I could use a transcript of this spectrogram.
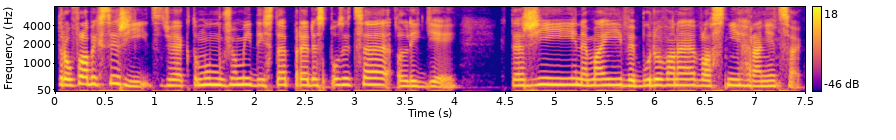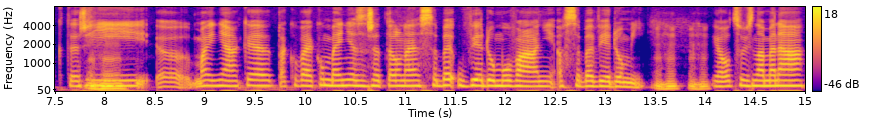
troufla bych si říct, že k tomu můžou mít jisté predispozice lidi, kteří nemají vybudované vlastní hranice, kteří mm-hmm. uh, mají nějaké takové jako méně zřetelné sebeuvědomování a sebevědomí. Mm-hmm. Jo, což znamená,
